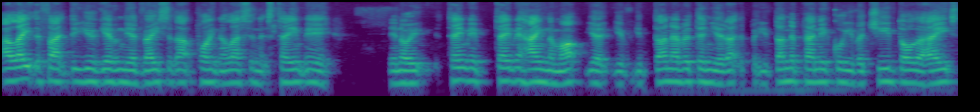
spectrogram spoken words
I like the fact that you gave him the advice at that point. Now listen, it's time to You know, time to time to hang them up. You, you've you've done everything. You're at, but you've done the pinnacle. You've achieved all the heights.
